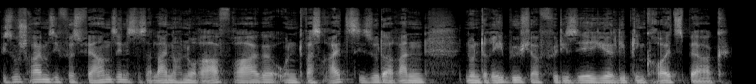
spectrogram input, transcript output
Wieso schreiben Sie fürs Fernsehen? Ist das allein noch Honorarfrage? Und was reizt Sie so daran, nun Drehbücher für die Serie Liebling Kreuzberg,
